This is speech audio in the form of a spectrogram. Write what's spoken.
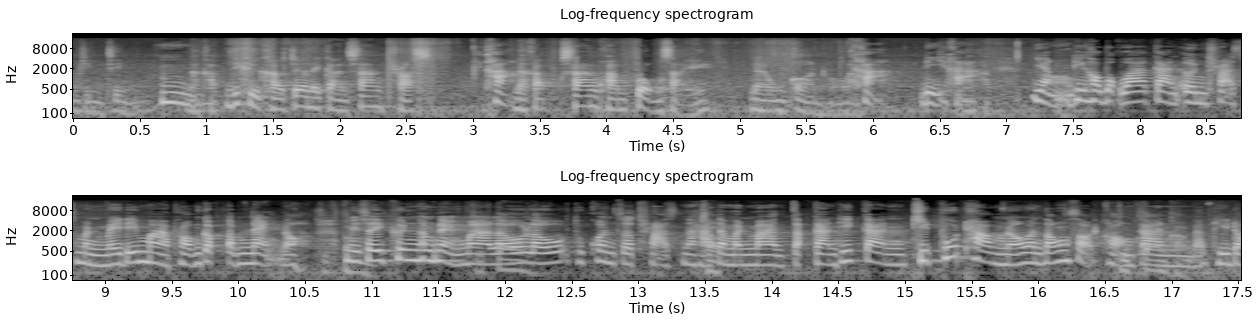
ำจริงๆนะครับนี่คือ culture ในการสร้าง trust นะครับสร้างความโปร่งใสในองค์กรของเราค่ะ ดีค่ะ อย่างที่เขาบอกว่าการ earn trust มันไม่ได้มาพร้อมกับตำแหน่งเนาะไม่ใช่ขึ้นตำแหน่งมาแล้วแล้วทุกคนจะ trust นะคะแต่มันมาจากการที่การคิดพูดทำเนาะมันต้องสอดคล้องกันแบบที่ด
